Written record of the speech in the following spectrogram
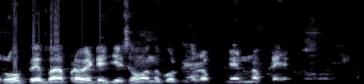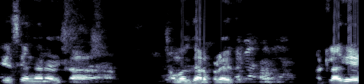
రోపే ప్రైవేటైజ్ చేసాం వంద కోట్లతో అప్పుడు నిన్నప్పుడే. చేసాం కానీ అది అమలు జరపలేదు. అట్లాగే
